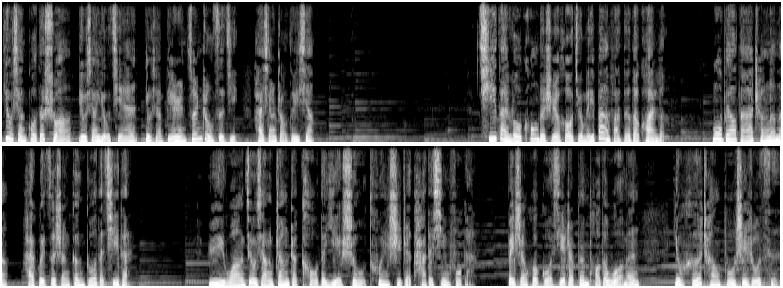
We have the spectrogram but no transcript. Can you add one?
又想过得爽，又想有钱，又想别人尊重自己，还想找对象。期待落空的时候，就没办法得到快乐；目标达成了呢？还会滋生更多的期待，欲望就像张着口的野兽，吞噬着他的幸福感。被生活裹挟着奔跑的我们，又何尝不是如此？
